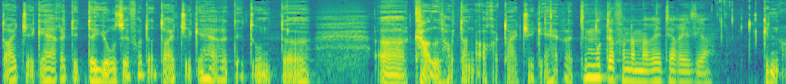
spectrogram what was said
Deutsche geheiratet, der Josef hat eine Deutsche geheiratet und der äh, Karl hat dann auch eine Deutsche geheiratet. Die Mutter von der Marie Theresia. Genau,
